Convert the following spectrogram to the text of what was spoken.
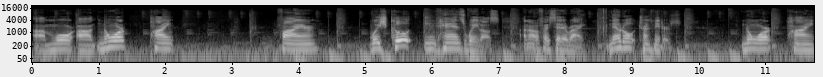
uh, more uh, norpinephrine which could enhance weight loss. I don't know if I said it right. Neurotransmitters, norpine,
